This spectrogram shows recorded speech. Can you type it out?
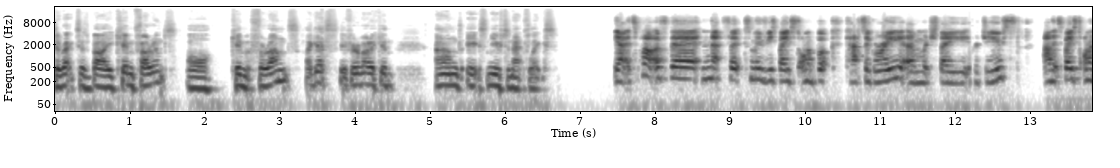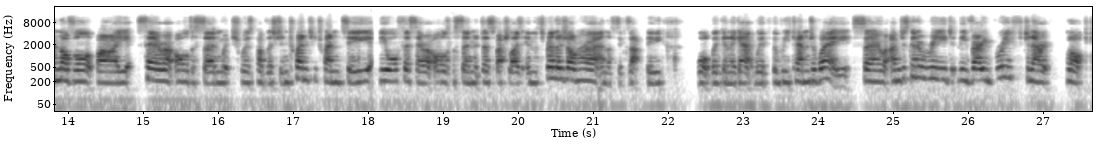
directed by Kim Farrant, or Kim Farrant, I guess, if you're American, and it's new to Netflix. Yeah, it's part of the Netflix movies based on a book category, um, which they produce and it's based on a novel by Sarah Alderson, which was published in 2020. The author, Sarah Alderson, does specialise in the thriller genre, and that's exactly what we're going to get with The Weekend Away. So I'm just going to read the very brief generic plot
